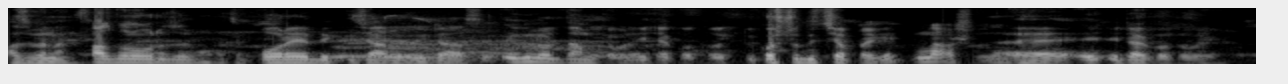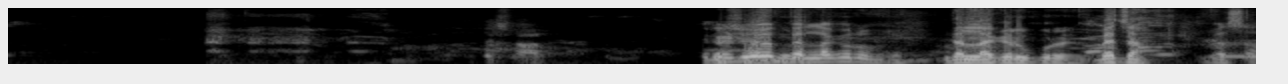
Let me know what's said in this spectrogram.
আসবে না? পাঁচ উপরে যাবে। আচ্ছা পরে দেখতেছি আরও দুইটা আছে। এগুলোর দাম কেমন? এটা কত? একটু কষ্ট দিচ্ছি আপনাকে। না অসুবিধা এ- এটা কত ষাট। দেড় লাখের উপরে। দেড় লাখের উপরে। বেচা? বেচা।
